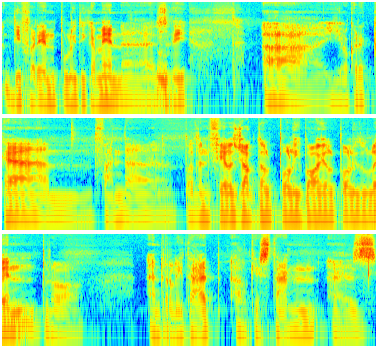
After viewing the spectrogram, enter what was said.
diferent políticament. Eh? És a dir, uh, jo crec que um, fan de, poden fer el joc del poli bo i el poli dolent, però en realitat el que estan és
